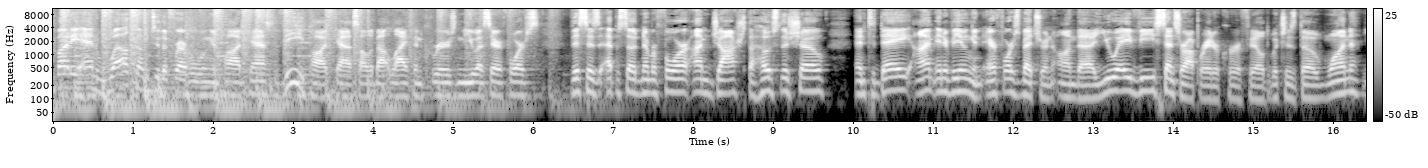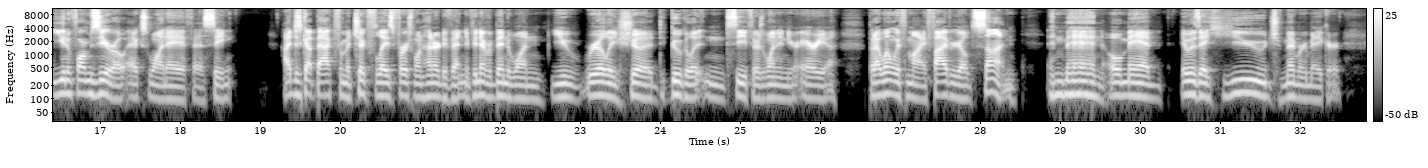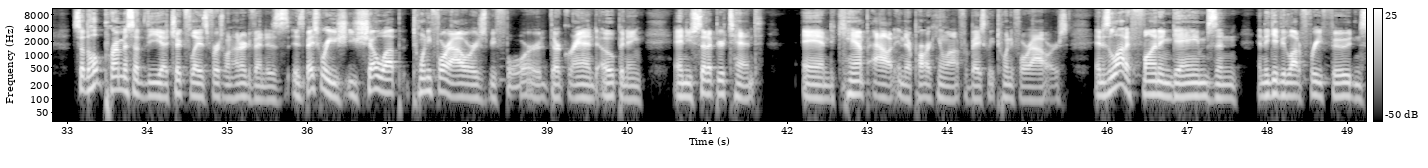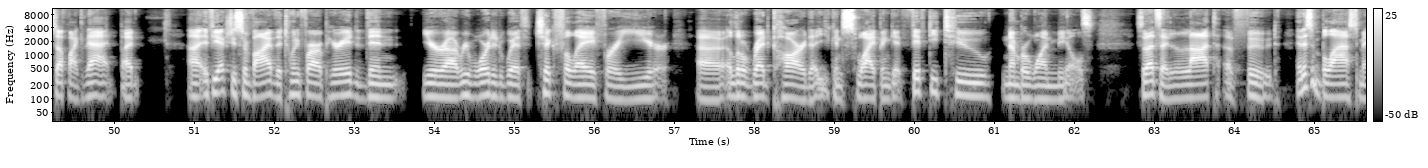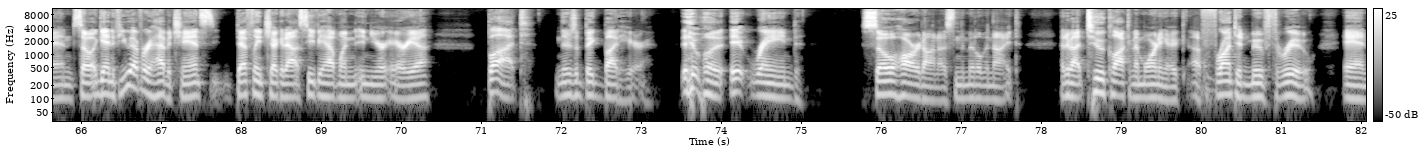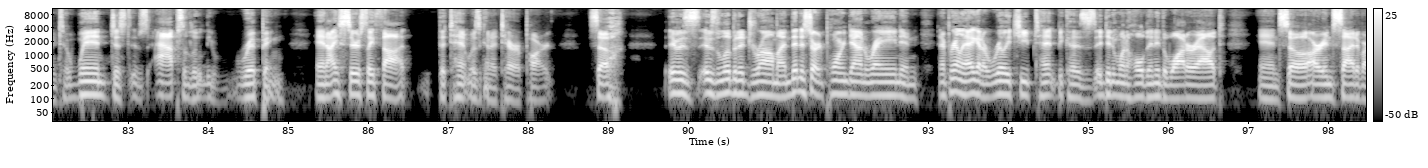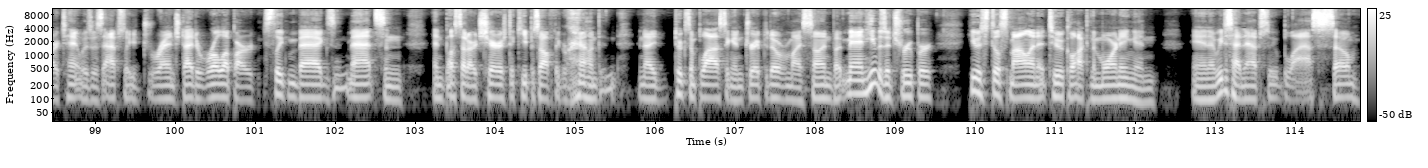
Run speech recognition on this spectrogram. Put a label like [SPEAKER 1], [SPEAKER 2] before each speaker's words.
[SPEAKER 1] everybody, and welcome to the Forever Wingman podcast, the podcast all about life and careers in the U.S. Air Force. This is episode number four. I'm Josh, the host of the show, and today I'm interviewing an Air Force veteran on the UAV sensor operator career field, which is the 1 Uniform Zero X1 AFSC. I just got back from a Chick fil A's First 100 event, and if you've never been to one, you really should Google it and see if there's one in your area. But I went with my five year old son and man, oh man, it was a huge memory maker. So the whole premise of the uh, Chick Fil A's First 100 event is is basically where you, sh- you show up 24 hours before their grand opening, and you set up your tent and camp out in their parking lot for basically 24 hours. And there's a lot of fun and games, and and they give you a lot of free food and stuff like that. But uh, if you actually survive the 24 hour period, then you're uh, rewarded with Chick Fil A for a year uh, a little red card that you can swipe and get 52 number one meals. So that's a lot of food. And it's a blast, man. So again, if you ever have a chance, definitely check it out. See if you have one in your area. But there's a big but here. It was it rained so hard on us in the middle of the night. At about two o'clock in the morning, a, a front had moved through and wind just was absolutely ripping. And I seriously thought the tent was going to tear apart. So it was it was a little bit of drama, and then it started pouring down rain, and, and apparently I got a really cheap tent because it didn't want to hold any of the water out, and so our inside of our tent was just absolutely drenched. I had to roll up our sleeping bags and mats and and bust out our chairs to keep us off the ground, and and I took some plastic and draped it over my son. But man, he was a trooper. He was still smiling at two o'clock in the morning, and and uh, we just had an absolute blast. So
